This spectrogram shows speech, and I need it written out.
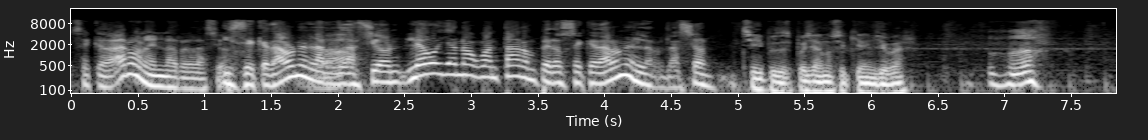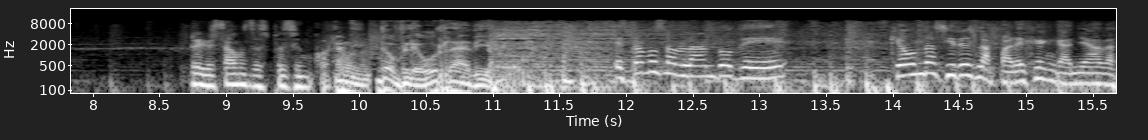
se quedaron en la relación. Y se quedaron en la Wow. relación. Luego ya no aguantaron, pero se quedaron en la relación. Sí, pues después ya no se quieren llevar. Ajá. Regresamos después de un corte. W Radio. Estamos hablando de qué onda si eres la pareja engañada.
